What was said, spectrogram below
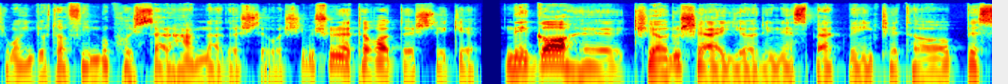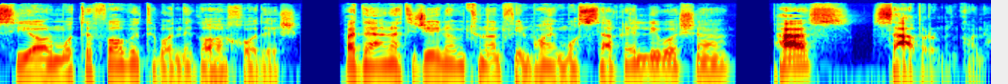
که ما این دوتا فیلم رو پشت سر هم نداشته باشیم. ایشون اعتقاد داشته که نگاه کیانوش ایاری نسبت به این کتاب بسیار متفاوته با نگاه خودش و در نتیجه اینا می‌تونن فیلم های مستقلی باشن. پس صبر می‌کنه.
